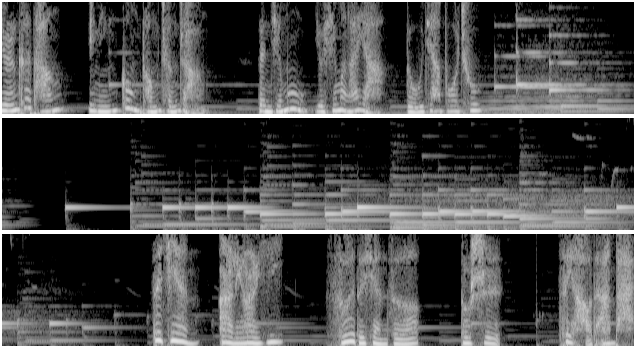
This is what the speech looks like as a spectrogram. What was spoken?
女人课堂与您共同成长。本节目由喜马拉雅独家播出。再见，二零二一，所有的选择都是最好的安排。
